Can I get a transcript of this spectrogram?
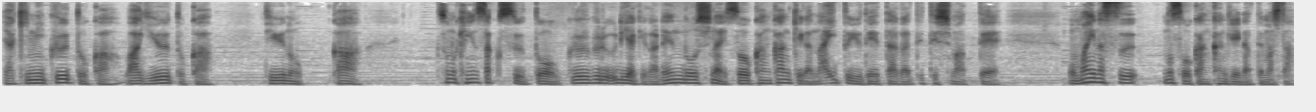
焼肉とか和牛とかっていうのがその検索数と Google 売上が連動しない相関関係がないというデータが出てしまってもうマイナスの相関関係になってました。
